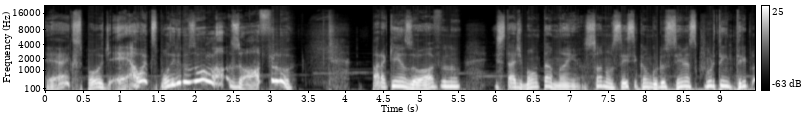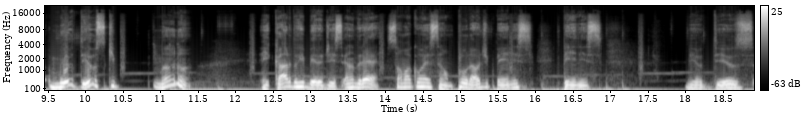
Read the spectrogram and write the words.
É Exposed. É o Exposed do zoófilo. Para quem é zoófilo, está de bom tamanho. Só não sei se cangurus fêmeas curtem tripla. Meu Deus, que. Mano. Ricardo Ribeiro disse: André, só uma correção. Plural de pênis. Pênis. Meu Deus.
